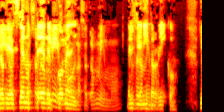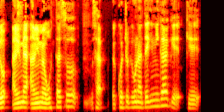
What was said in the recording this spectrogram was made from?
mentirosos. lo que decían nosotros ustedes del mismos, comedy. Nosotros mismos. El Nosotros llenito mismos. rico. Yo, a mí me, a mí me gusta eso, o sea, encuentro que es una técnica que, que,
